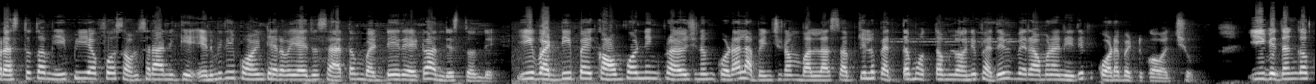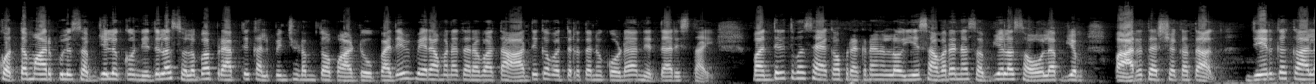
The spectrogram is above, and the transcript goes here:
ప్రస్తుతం ఈపీఎఫ్ఓ సంవత్సరానికి ఎనిమిది పాయింట్ ఇరవై ఐదు శాతం వడ్డీ రేటు అందిస్తుంది. ఈ వడ్డీపై కాంపౌండింగ్ ప్రయోజనం కూడా లభించడం వల్ల సభ్యులు పెద్ద మొత్తంలోని పదవి విరమణ నిధి కూడబెట్టుకోవచ్చు. ఈ విధంగా కొత్త మార్పులు సభ్యులకు నిధుల సులభ ప్రాప్తి కల్పించడంతో పాటు పదవి విరమణ తర్వాత ఆర్థిక భద్రతను కూడా నిర్ధారిస్తాయి. మంత్రిత్వ శాఖ ప్రకటనలో ఈ సవరణ సభ్యుల సౌలభ్యం పారదర్శకత దీర్ఘకాల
